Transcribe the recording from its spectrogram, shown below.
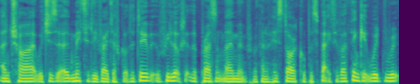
and try, which is admittedly very difficult to do. But if we looked at the present moment from a kind of historical perspective, I think it would re-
